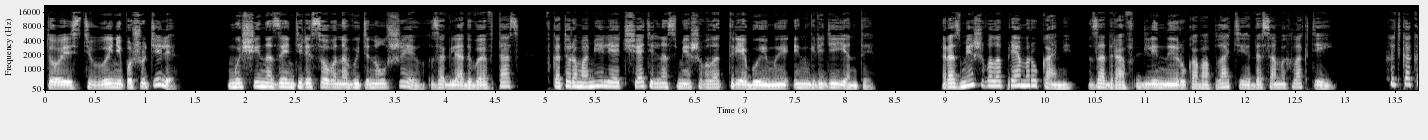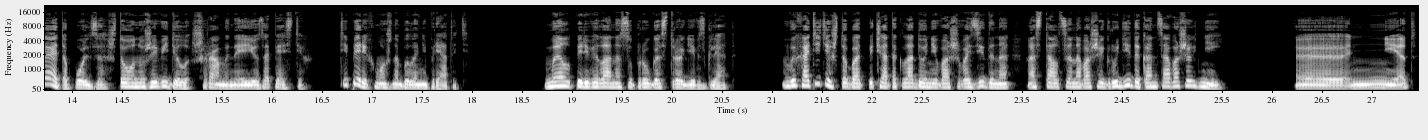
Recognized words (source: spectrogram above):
«То есть вы не пошутили?» Мужчина заинтересованно вытянул шею, заглядывая в таз, в котором Амелия тщательно смешивала требуемые ингредиенты. Размешивала прямо руками, задрав длинные рукава платья до самых локтей. Хоть какая-то польза, что он уже видел шрамы на ее запястьях. Теперь их можно было не прятать. Мел перевела на супруга строгий взгляд. «Вы хотите, чтобы отпечаток ладони вашего Зидена остался на вашей груди до конца ваших дней?» «Э, нет».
